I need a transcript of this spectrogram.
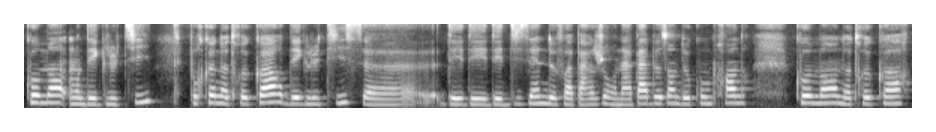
comment on déglutit pour que notre corps déglutisse euh, des dizaines de fois par jour. On n'a pas besoin de comprendre comment notre corps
